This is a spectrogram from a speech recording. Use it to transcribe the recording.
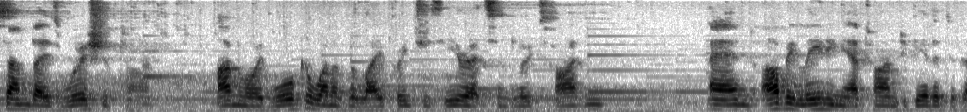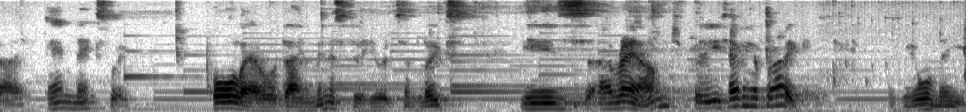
Sunday's worship time. I'm Lloyd Walker, one of the lay preachers here at St Luke's Highton, and I'll be leading our time together today and next week. Paul, our ordained minister here at St Luke's, is around, but he's having a break, as we all need.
